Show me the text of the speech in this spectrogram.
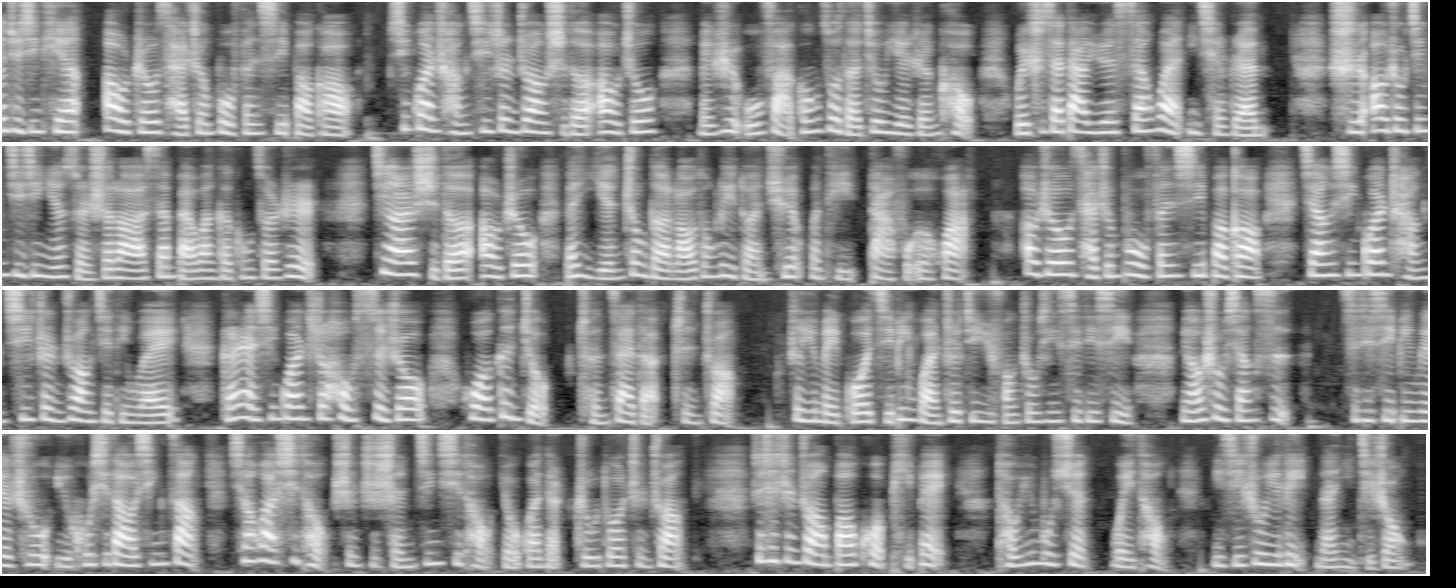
根据今天澳洲财政部分析报告，新冠长期症状使得澳洲每日无法工作的就业人口维持在大约三万一千人，使澳洲经济今年损失了三百万个工作日，进而使得澳洲本已严重的劳动力短缺问题大幅恶化。澳洲财政部分析报告将新冠长期症状界定为感染新冠之后四周或更久存在的症状。这与美国疾病管制及预防中心 （CDC） 描述相似。CDC 并列出与呼吸道、心脏、消化系统甚至神经系统有关的诸多症状。这些症状包括疲惫、头晕目眩、胃痛以及注意力难以集中。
